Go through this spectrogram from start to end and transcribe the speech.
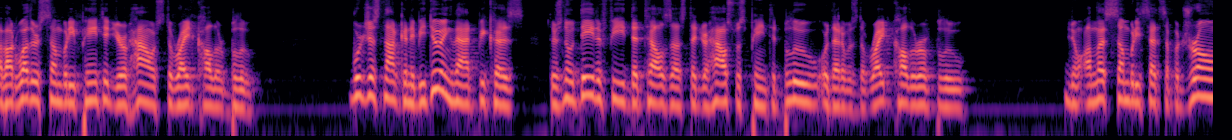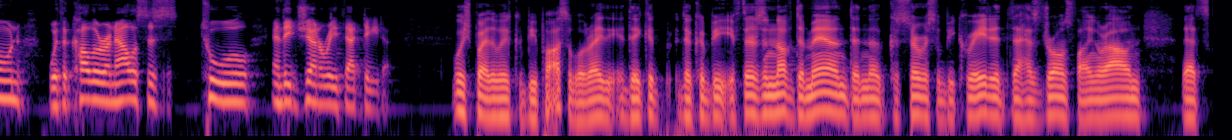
about whether somebody painted your house the right color blue. We're just not going to be doing that because there's no data feed that tells us that your house was painted blue or that it was the right color of blue. You know, unless somebody sets up a drone with a color analysis tool and they generate that data. Which, by the way, could be possible, right? They could, there could be, if there's enough demand, then the service would be created that has drones flying around that's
